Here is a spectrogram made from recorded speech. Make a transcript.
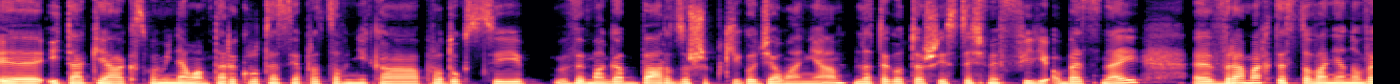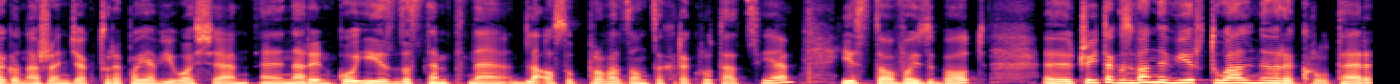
e, i tak jak wspominałam, ta rekrutacja pracownika produkcji wymaga bardzo szybkiego działania, dlatego też jesteśmy w chwili obecnej e, w ramach testowania nowego narzędzia, które pojawiło się e, na rynku i jest dostępne dla osób prowadzących rekrutację. Jest to VoiceBot, e, czyli tak zwany wirtualny rekruter,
